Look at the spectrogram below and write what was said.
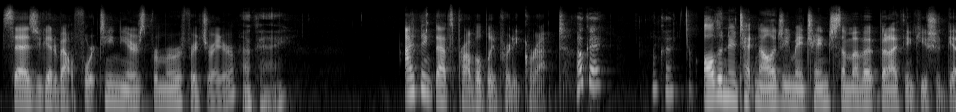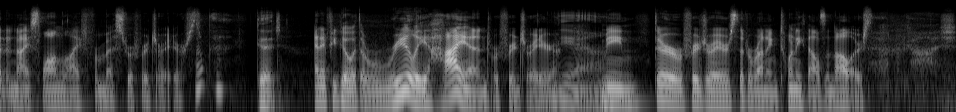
says you get about 14 years from a refrigerator. Okay. I think that's probably pretty correct. Okay. Okay. all the new technology may change some of it, but I think you should get a nice long life from most refrigerators. Okay. Good. And if you go with a really high end refrigerator, Yeah. I mean, there are refrigerators that are running twenty thousand dollars. Oh my gosh.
